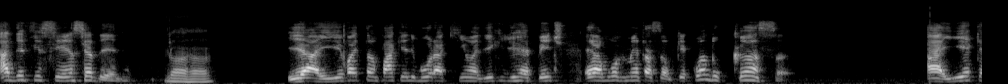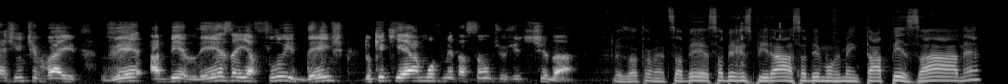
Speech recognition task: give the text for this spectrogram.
a deficiência dele. Uhum. E aí vai tampar aquele buraquinho ali que de repente é a movimentação. Porque quando cansa, aí é que a gente vai ver a beleza e a fluidez do que, que é a movimentação do jiu-jitsu te dá. Exatamente. Saber, saber respirar, saber movimentar, pesar, né?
